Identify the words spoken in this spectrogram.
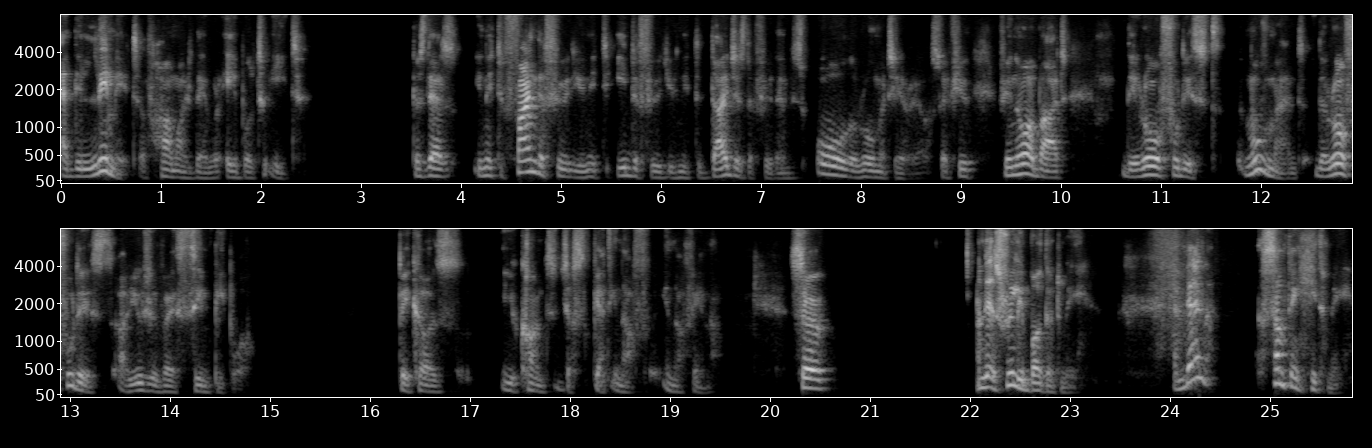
at the limit of how much they were able to eat because there's you need to find the food, you need to eat the food, you need to digest the food, and it's all the raw material. So if you if you know about the raw foodist movement, the raw foodists are usually very thin people because you can't just get enough enough in. So and this really bothered me. And then something hit me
